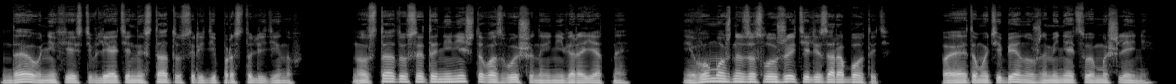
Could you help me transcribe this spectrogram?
«Да, у них есть влиятельный статус среди простолюдинов. Но статус — это не нечто возвышенное и невероятное. Его можно заслужить или заработать. Поэтому тебе нужно менять свое мышление.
